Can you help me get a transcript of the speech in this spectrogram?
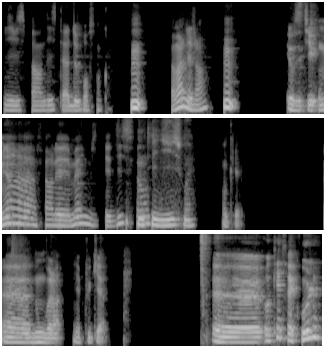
Tu divises par 10, t'es à 2%. Quoi. Mm. Pas mal déjà. hein Mm. Et vous étiez combien à faire les mails? Vous étiez 10 On était 10, ouais. Ok. Euh, donc voilà, il n'y a plus qu'à. Euh, ok, très cool.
